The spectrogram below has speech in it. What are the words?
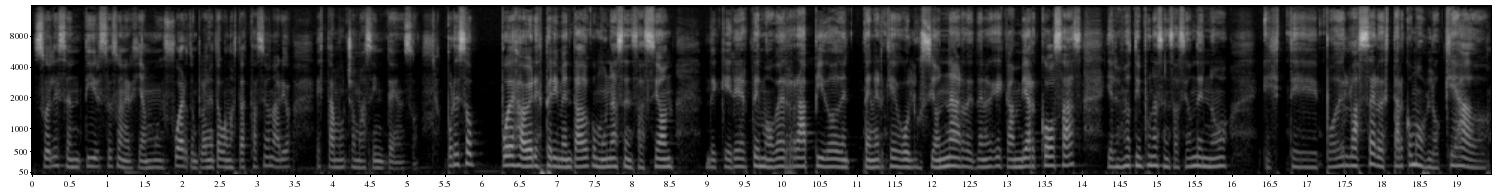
suele sentirse su energía muy fuerte. Un planeta cuando está estacionario está mucho más intenso. Por eso puedes haber experimentado como una sensación de quererte mover rápido, de tener que evolucionar, de tener que cambiar cosas y al mismo tiempo una sensación de no este, poderlo hacer, de estar como bloqueado.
